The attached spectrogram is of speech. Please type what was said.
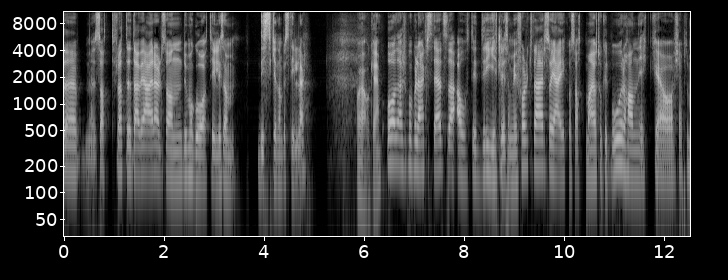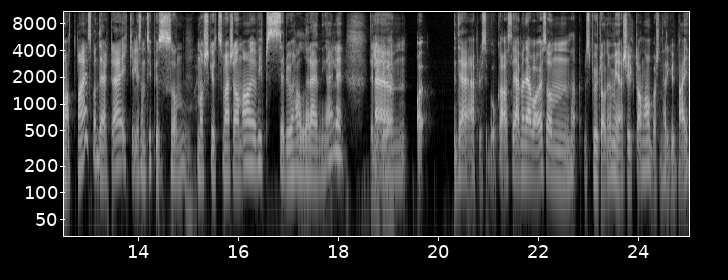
eh, satt For at der vi er, er det sånn Du må gå til liksom disken og bestille. Å ja, okay. Og det er så populært sted, så det er alltid dritlig mye folk der. Så jeg gikk og satte meg og tok et bord, og han gikk og kjøpte mat til meg. Spanderte. Ikke liksom typisk sånn Oh. norsk gutt som er sånn Å, vipser du halve regninga, eller? Det liker. Um, og det er pluss i boka. Så jeg, men jeg var jo sånn Spurte han jo mye jeg skyldte han, og han bare sånn herregud, nei.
